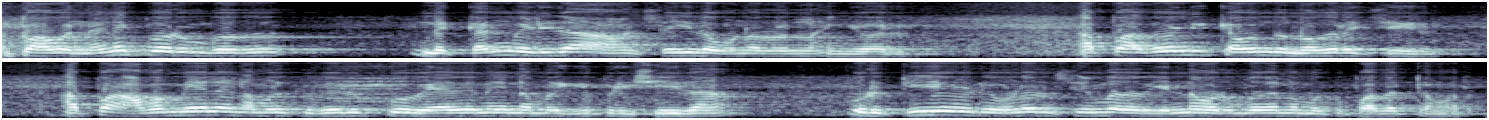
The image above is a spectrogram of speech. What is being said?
அப்போ அவன் நினைப்பு வரும்போது இந்த கண் வழிதான் அவன் செய்த உணர்வெல்லாம் இங்கே வருது. அப்போ அதை வழி கவுந்து நுகரை செய்யுது அப்போ அவன் மேலே நம்மளுக்கு வெறுப்பு வேதனை நம்மளுக்கு இப்படி செய்தான். ஒரு தீயனுடைய உணர்வு செய்யும்போது அது என்ன வரும்போது நமக்கு பதட்டம் வரும்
